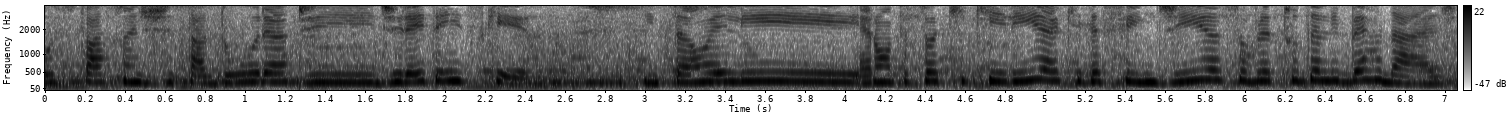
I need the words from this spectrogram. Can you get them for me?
por situações de ditadura de direita e de esquerda. Então ele era uma pessoa que queria, que defendia sobretudo a liberdade.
